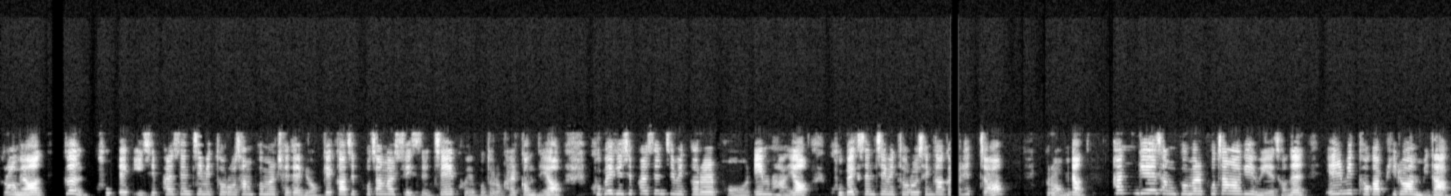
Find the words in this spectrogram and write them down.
그러면 끈 928cm로 상품을 최대 몇 개까지 포장할 수 있을지 구해보도록 할 건데요. 928cm를 버림하여 900cm로 생각을 했죠. 그러면 한 개의 상품을 포장하기 위해서는 1m가 필요합니다.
